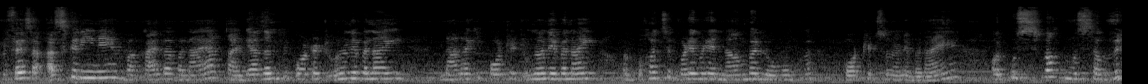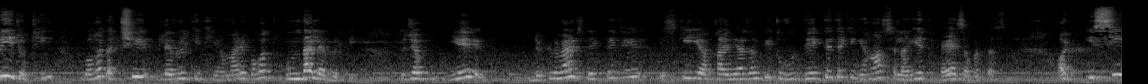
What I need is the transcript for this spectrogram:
प्रोफेसर अस्करी ने बाकायदा बनाया, कायद आज़म की पोर्ट्रेट उन्होंने बनाई, नाना की पोर्ट्रेट उन्होंने बनाई, और बहुत से बड़े बड़े नामवर लोगों का पोर्ट्रेट्स उन्होंने बनाए हैं। और उस वक्त मुसवरी जो थी, बहुत अच्छी लेवल की थी, हमारे बहुत उम्दा लेवल की। तो जब ये डिप्लोमेट्स देखते थे, इसकी या कायद आज़म की तो वो देखते थे कि यहाँ सलाहियत है ज़बरदस्त। और इसी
